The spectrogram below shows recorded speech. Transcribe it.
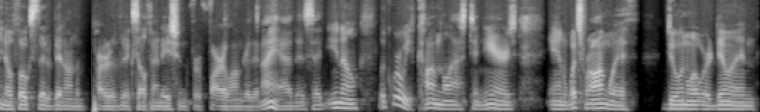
you know, folks that have been on the part of the Excel Foundation for far longer than I have that said, you know, look where we've come the last 10 years and what's wrong with doing what we're doing.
